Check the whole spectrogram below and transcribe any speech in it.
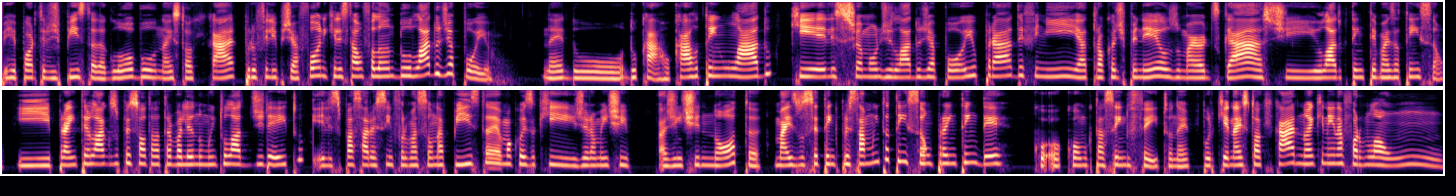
repórter de pista da Globo na Stock Car, pro Felipe Giafone, que eles estavam falando do lado de apoio. Né, do, do carro. O carro tem um lado que eles chamam de lado de apoio para definir a troca de pneus, o maior desgaste o lado que tem que ter mais atenção. E para Interlagos o pessoal estava trabalhando muito o lado direito. Eles passaram essa informação na pista, é uma coisa que geralmente a gente nota, mas você tem que prestar muita atenção para entender co como que tá sendo feito, né? Porque na Stock Car não é que nem na Fórmula 1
